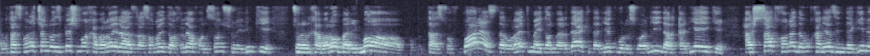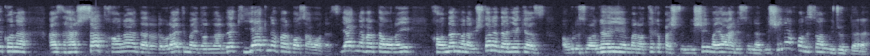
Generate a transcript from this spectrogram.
متاسفانه چند روز پیش ما خبرهایی را از رسانه‌های داخلی افغانستان شنیدیم که چون خبرها برای ما تاسف. بار است در ولایت میدان وردک در یک ولسوالی در قریه که 800 خانه در اون قریه زندگی می‌کنه از 800 خانه در ولایت میدان وردک یک نفر با سواد است. یک نفر توانایی خواندن و نوشتن در یک از ولسوالی های مناطق پشتون نشین و یا اهل سنت نشین افغانستان وجود داره.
